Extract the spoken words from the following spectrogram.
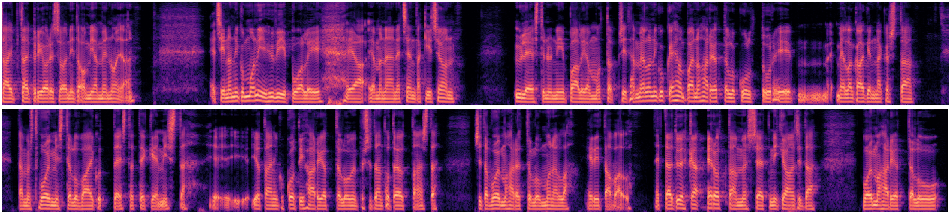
tai, tai priorisoi niitä omia menojaan. Et siinä on niin moni hyviä puolia ja, ja mä näen, että sen takia se on yleistynyt niin paljon, mutta sitten meillä on niin kehonpainoharjoittelukulttuuri, meillä on kaiken näköistä tämmöistä voimisteluvaikutteista tekemistä, jotain niin kotiharjoittelua, me pystytään toteuttamaan sitä, sitä voimaharjoittelua monella eri tavalla. Et täytyy ehkä erottaa myös se, että mikä on sitä voimaharjoittelua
